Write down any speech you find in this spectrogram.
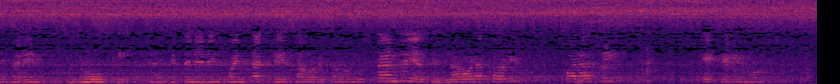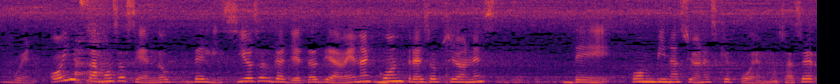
diferente. Entonces hay que tener en cuenta qué sabor estamos buscando y hacer laboratorio para así que queremos. Bueno, hoy estamos haciendo deliciosas galletas de avena con tres opciones de combinaciones que podemos hacer.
